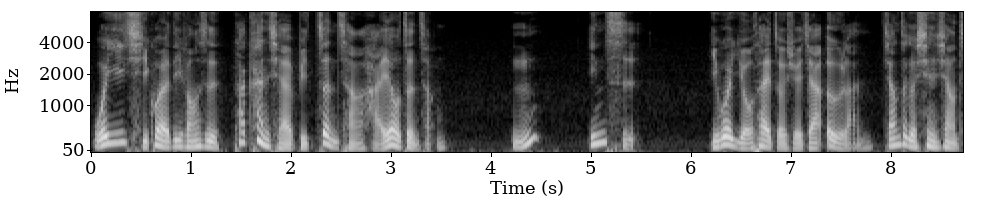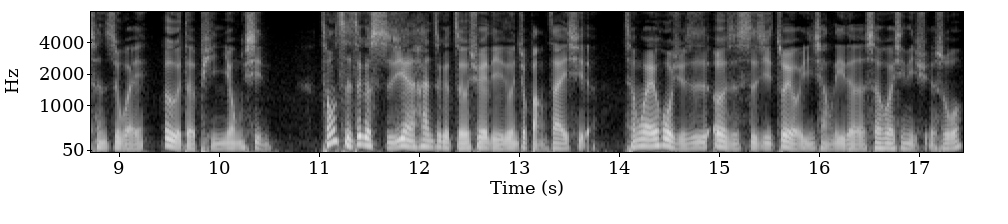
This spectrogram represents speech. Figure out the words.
唯一奇怪的地方是他看起来比正常还要正常。嗯，因此，一位犹太哲学家厄兰将这个现象称之为“恶的平庸性”。从此，这个实验和这个哲学理论就绑在一起了，成为或许是二十世纪最有影响力的社会心理学说。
